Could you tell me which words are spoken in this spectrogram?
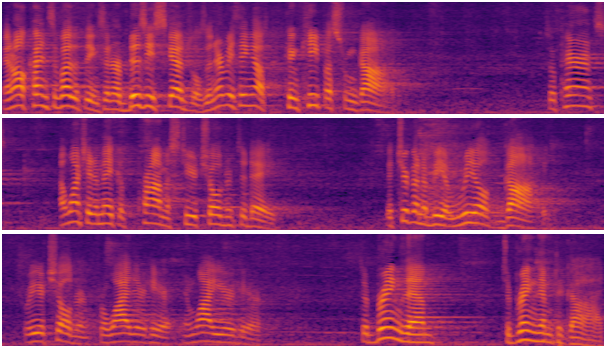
And all kinds of other things, and our busy schedules and everything else can keep us from God. So, parents, I want you to make a promise to your children today that you're going to be a real guide for your children for why they're here and why you're here. To bring them, to bring them to God.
